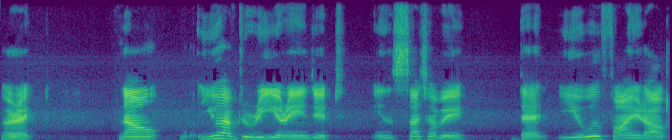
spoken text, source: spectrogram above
Correct now you have to rearrange it in such a way that you will find out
